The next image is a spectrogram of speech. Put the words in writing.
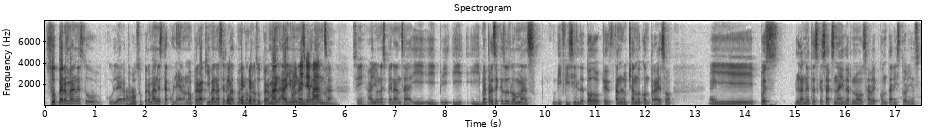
Superman estuvo culera, pero. Superman está culero, ¿no? Pero aquí van a ser Batman contra Superman, hay una esperanza. Batman. Sí, hay una esperanza y, y- y- y- y me parece que eso es lo más difícil de todo, que están luchando contra eso. Y pues la neta es que Zack Snyder no sabe contar historias.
